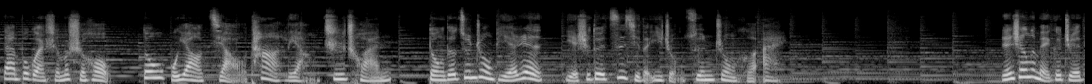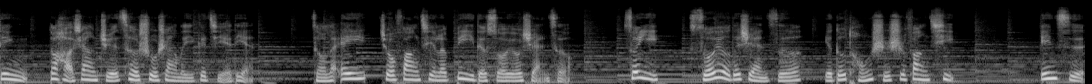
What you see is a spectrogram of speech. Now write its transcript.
但不管什么时候，都不要脚踏两只船，懂得尊重别人，也是对自己的一种尊重和爱。人生的每个决定都好像决策树上的一个节点，走了 A 就放弃了 B 的所有选择，所以所有的选择也都同时是放弃。因此，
